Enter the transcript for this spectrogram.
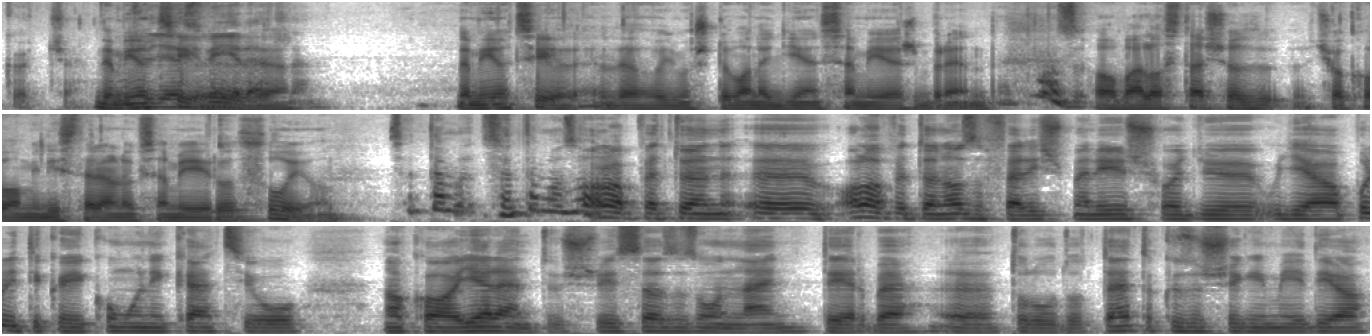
kötse. De mi a cél? Ez véletlen. De mi a cél? De hogy most van egy ilyen személyes brand. Hát az, a választás az csak a miniszterelnök személyéről szóljon? Szerintem, szerintem az alapvetően, ö, alapvetően az a felismerés, hogy ö, ugye a politikai kommunikáció a jelentős része az az online térbe tolódott át. A közösségi média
